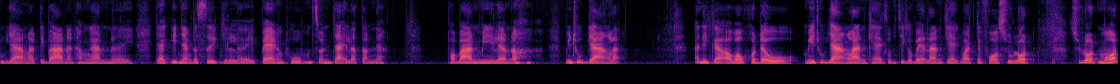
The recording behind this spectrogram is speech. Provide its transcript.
ทุกอย่างแล้วที่บ้านนะทำงานเหนื่อย อยากกินหยังก็ซื้อกินเลย แป้งถุมสนใจแล้วตอนเนี้ยเพอบ้านมีแล้วเนาะมีทุกอย่างแหละ อันนี้ก็อะโวคาโด มีทุกอย่างร้านแขกสมศรีก็แวะร้านแขกว่าจะฟอชูรสชูรสมด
